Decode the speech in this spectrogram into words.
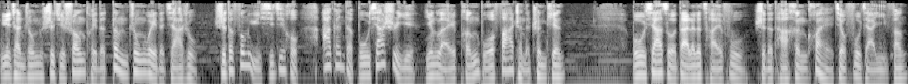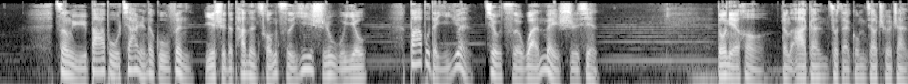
越战中失去双腿的邓中尉的加入，使得风雨袭击后，阿甘的捕虾事业迎来蓬勃发展的春天。捕虾所带来的财富，使得他很快就富甲一方。赠与巴布家人的股份，也使得他们从此衣食无忧。巴布的遗愿就此完美实现。多年后，等阿甘坐在公交车站，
